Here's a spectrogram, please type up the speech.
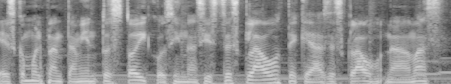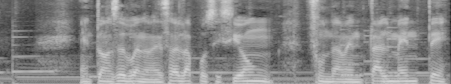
es como el planteamiento estoico, si naciste esclavo, te quedas esclavo, nada más. Entonces, bueno, esa es la posición fundamentalmente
